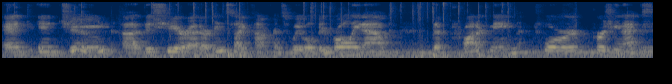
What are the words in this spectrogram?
And in June uh, this year at our Insight conference, we will be rolling out the product name for Pershing X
